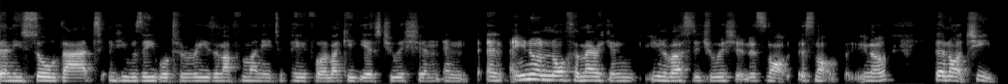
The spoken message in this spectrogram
then he sold that and he was able to raise enough money to pay for like a year's tuition and and you know North American university tuition it's not it's not you know they're not cheap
